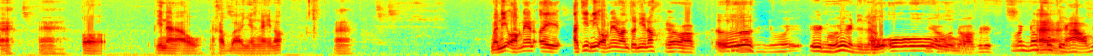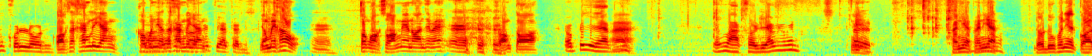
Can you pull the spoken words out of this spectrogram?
นะอ่าก็พี่นาเอานะครับ ว่ายังไงเนาะอ่า วันนี้ออกแน่นเอ้ยอาทิตย์นี้ออกแน่นอนตัวนี้เนาะ แล้วออกเออ อื่นมือนี่แหละโอ้โอ้โอ้เดี๋ยวมันออกเลยมันนกอ่าก็จะหาวมันคนโลนออกสักครั้งหรือยัง เข้าวันนี้สักครั้งหรือยังเจียตันยังไม่เข้าเออต้องออกสองแน่นอนใช่ไหมเออสองต่อเอาไปแอบอ่านะแล้วหมากเขาเลี้ยงมันนี่เออพระเนียดพระเนียดเดี๋ยวดูพระเนียดก่อน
